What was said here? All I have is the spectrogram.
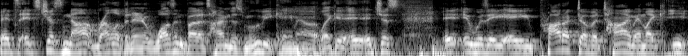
it's it's just not relevant, and it wasn't by the time this movie came out. Like it, it just it, it was a, a product of a time, and like a,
